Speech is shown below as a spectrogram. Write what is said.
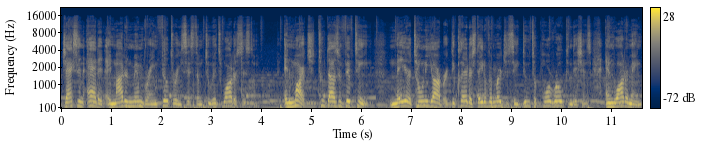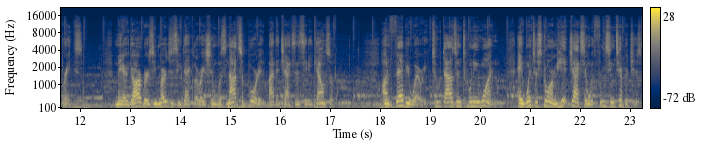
Jackson added a modern membrane filtering system to its water system. In March 2015, Mayor Tony Yarber declared a state of emergency due to poor road conditions and water main breaks. Mayor Yarber's emergency declaration was not supported by the Jackson City Council. On February 2021, a winter storm hit Jackson with freezing temperatures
